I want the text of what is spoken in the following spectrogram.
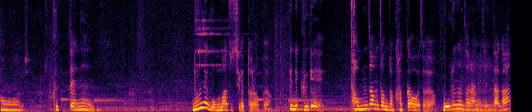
어, 그때는 눈을 못 마주치겠더라고요. 근데 그게 점점 점점 가까워져요. 모르는 사람이 됐다가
